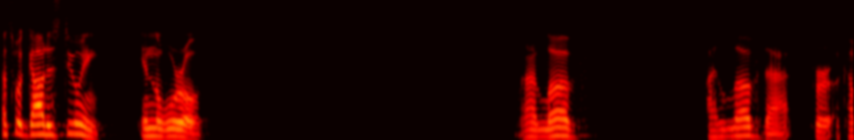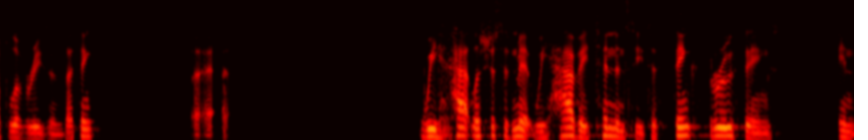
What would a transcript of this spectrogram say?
That's what God is doing in the world. I love I love that for a couple of reasons. I think uh, uh we ha- let's just admit we have a tendency to think through things in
